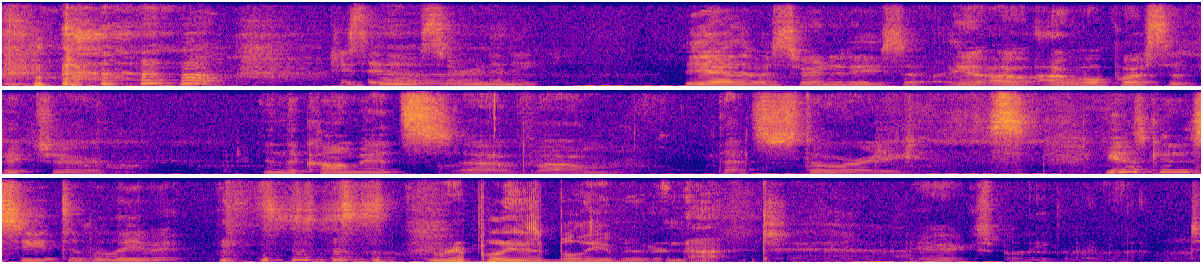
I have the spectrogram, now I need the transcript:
Did you say that was Serenity? Yeah, that was Serenity. So yeah, I, I will post a picture in the comments of um, that story. You just gotta see it to believe it. Ripley's Believe It or Not. Eric's believe it or not.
